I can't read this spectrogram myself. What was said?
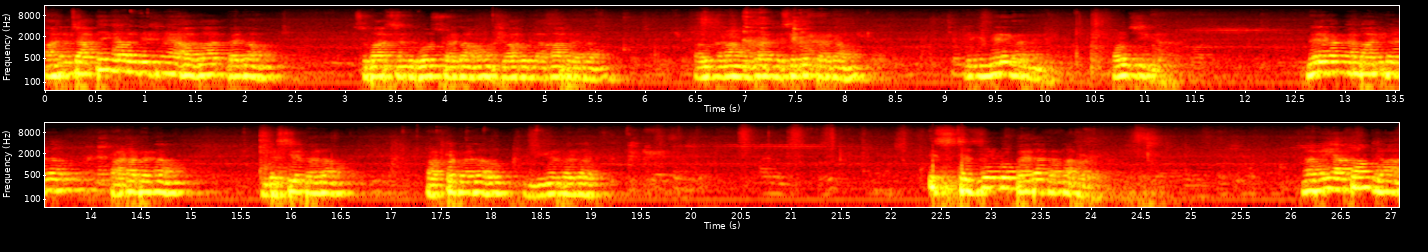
आज हम चाहते हैं कि हमारे देश में आज़ाद पैदा हो, सुभाष चंद्र बोस पैदा हो अशफाकुल्ला खां पैदा हो। अबुल कलाम आज़ाद जैसे लोग पैदा हूँ। लेकिन मेरे घर में नहीं पड़ोसी घर मेरे घर में अंबानी पैदा हो टाटा पैदा हो, इंडस्ट्रियल पैदा हो, डॉक्टर पैदा हो, इंजीनियर पैदा हो। इस जज्बे को पैदा करना पड़ेगा मैं वहीं आता हूँ जहाँ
